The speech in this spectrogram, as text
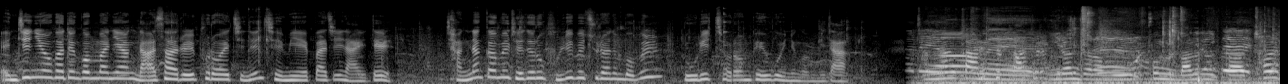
엔지니어가 된 것 마냥 나사를 풀어헤치는 재미에 빠진 아이들. 장난감을 제대로 분리배출하는 법을 놀이처럼 배우고 있는 겁니다. 장난감에 이런저런 물품이 많으니까 철,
